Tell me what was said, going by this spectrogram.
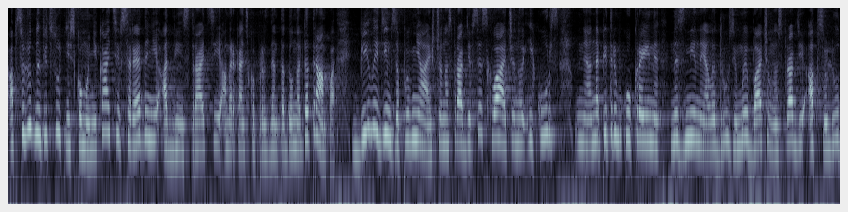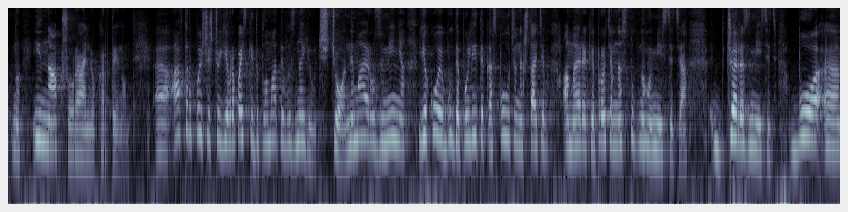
абсолютну відсутність комунікації всередині адміністрації американського президента Дональда Трампа. Білий дім запевняє, що насправді все схвачено і курс на підтримку України не змінний. Але друзі, ми бачимо насправді абсолютно інакшу реальну картину. Е, Автор пише, що європейські дипломати визнають, що немає розуміння, якою буде політика Сполучених Штатів Америки протягом наступного місяця через місяць, бо е,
